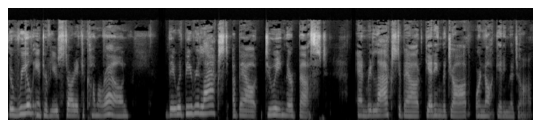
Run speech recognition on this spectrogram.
the real interviews started to come around, they would be relaxed about doing their best and relaxed about getting the job or not getting the job.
